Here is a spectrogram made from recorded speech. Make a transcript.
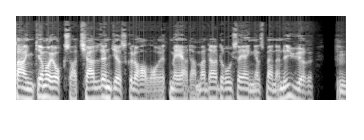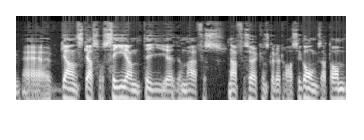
tanken var ju också att Challenger skulle ha varit med där, men där drog sig engelsmännen ur mm. eh, ganska så sent i de här förs när försöken skulle dras igång. Så att de,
